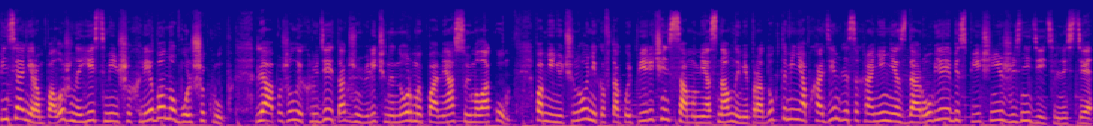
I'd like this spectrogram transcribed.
Пенсионерам положено есть меньше хлеба, но больше круп. Для пожилых людей также увеличены нормы по мясу и молоку. По мнению чиновников, такой перечень самыми основными продуктами необходим для сохранения здоровья и обеспечения жизнедеятельности.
